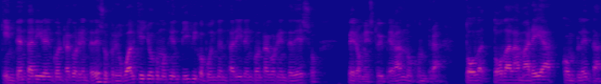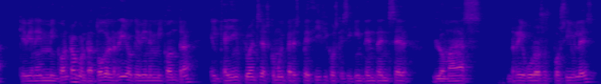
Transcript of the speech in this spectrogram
que intentan ir en contracorriente de eso, pero igual que yo como científico puedo intentar ir en contracorriente de eso, pero me estoy pegando contra toda, toda la marea completa que viene en mi contra o contra todo el río que viene en mi contra, el que haya influencers como hiperespecíficos que sí que intenten ser lo más rigurosos posibles,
